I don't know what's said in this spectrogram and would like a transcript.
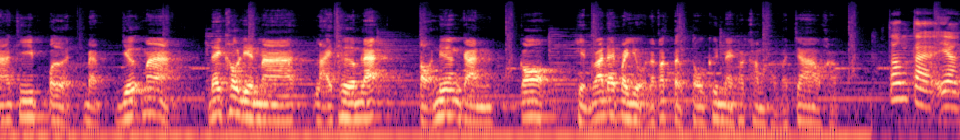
นะที่เปิดแบบเยอะมาก ได้เข้าเรียนมาหลายเทอมและต่อเนื่องกัน ก็เห็นว่าได้ประโยชน์แล้วก็เติบโตขึ้นในพระคำของพระเจ้าครับ ตั้งแต่อย่าง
